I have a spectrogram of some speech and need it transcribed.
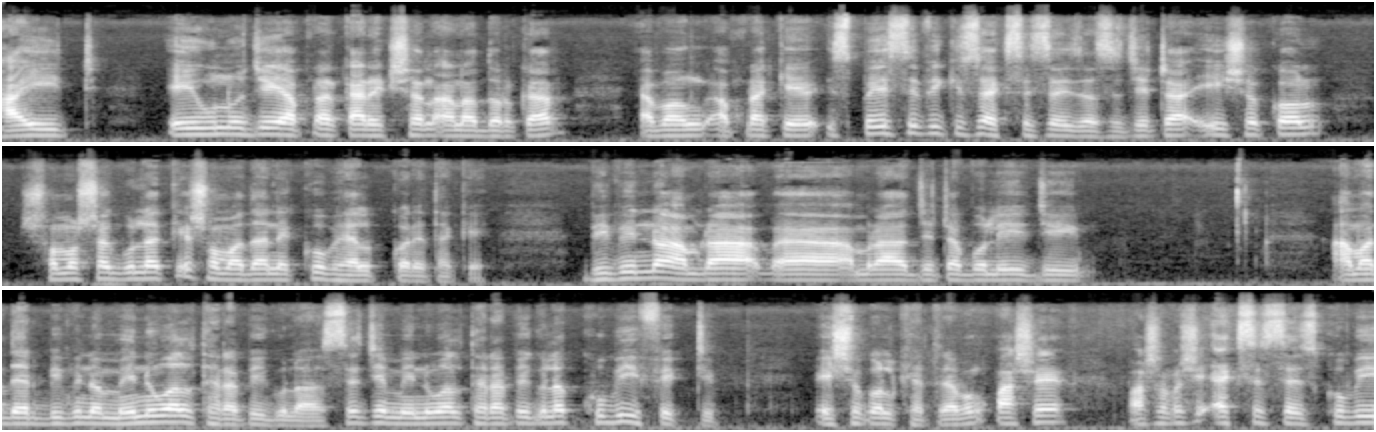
হাইট এই অনুযায়ী আপনার কারেকশন আনা দরকার এবং আপনাকে স্পেসিফিক কিছু এক্সারসাইজ আছে যেটা এই সকল সমস্যাগুলোকে সমাধানে খুব হেল্প করে থাকে। বিভিন্ন আমরা আমরা যেটা বলি যে আমাদের বিভিন্ন ম্যানুয়াল থেরাপিগুলো আছে যে ম্যানুয়াল থেরাপিগুলো খুবই ইফেক্টিভ এই সকল ক্ষেত্রে এবং পাশে পাশাপাশি এক্সারসাইজ খুবই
